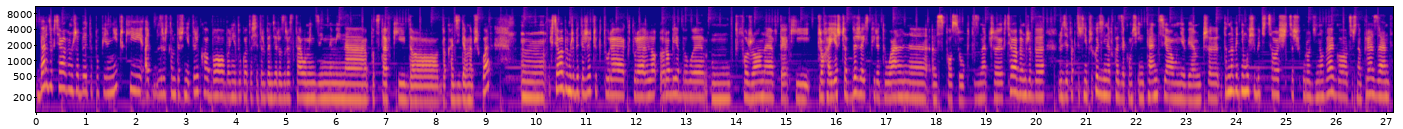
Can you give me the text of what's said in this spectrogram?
bardzo chciałabym, żeby te popielniczki, a zresztą też nie tylko, bo, bo niedługo to się też będzie rozrastało między innymi na podstawki do, do kadzideł na przykład. Mm, chciałabym, żeby te rzeczy, które, które lo, robię, były mm, tworzone w taki trochę jeszcze wyżej spirytualny e, sposób. To znaczy, chciałabym, żeby ludzie faktycznie przychodzili na przykład z jakąś intencją, nie wiem, czy to nawet nie musi być coś, coś urodzinowego, coś na prezent,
